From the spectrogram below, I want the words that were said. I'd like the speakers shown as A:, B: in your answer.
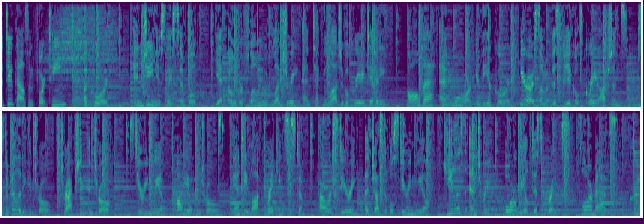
A: The 2014 Accord. Ingeniously simple, yet overflowing with luxury and technological creativity. All that and more in the Accord. Here are some of this vehicle's great options. Stability control, traction control, steering wheel, audio controls, anti-lock braking system, power steering, adjustable steering wheel, keyless entry, four-wheel disc brakes, floor mats,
